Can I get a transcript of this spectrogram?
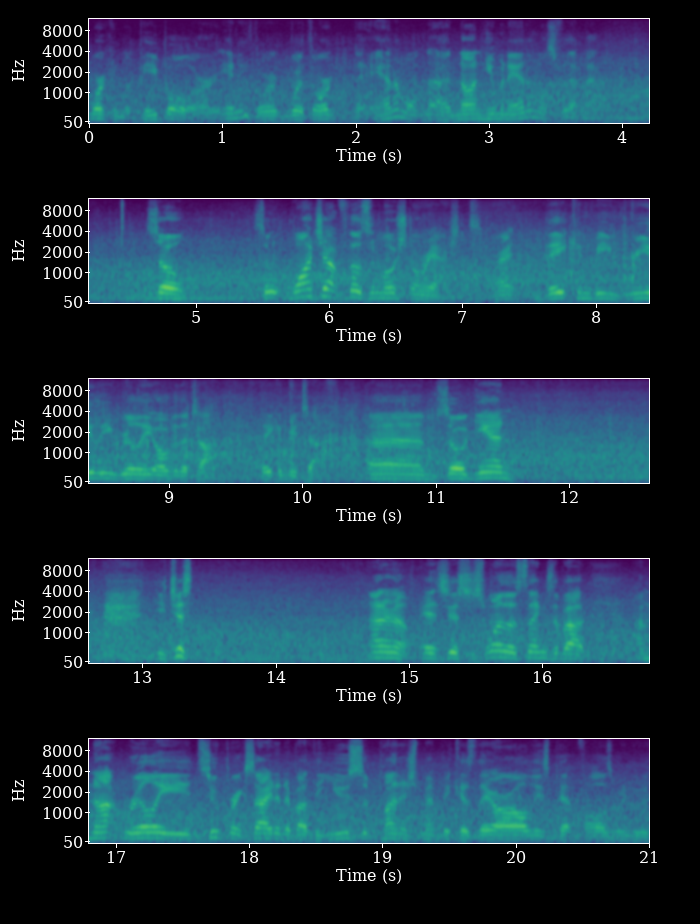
working with people or any or with or animal uh, non-human animals for that matter. So, so watch out for those emotional reactions. Right, they can be really, really over the top. They can be tough. Um, so again, you just I don't know. It's just, just one of those things about I'm not really super excited about the use of punishment because there are all these pitfalls. We do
